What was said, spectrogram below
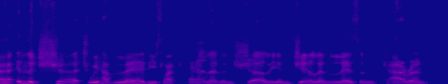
Uh, in the church, we have ladies like Helen and Shirley and Jill and Liz and Karen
